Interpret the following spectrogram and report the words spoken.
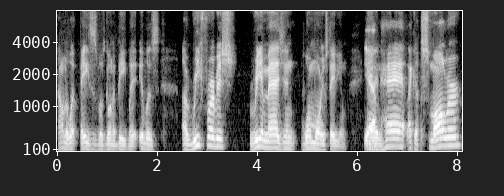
I don't know what phases was going to be, but it was a refurbished, reimagined War Memorial Stadium. Yeah, and it had like a smaller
